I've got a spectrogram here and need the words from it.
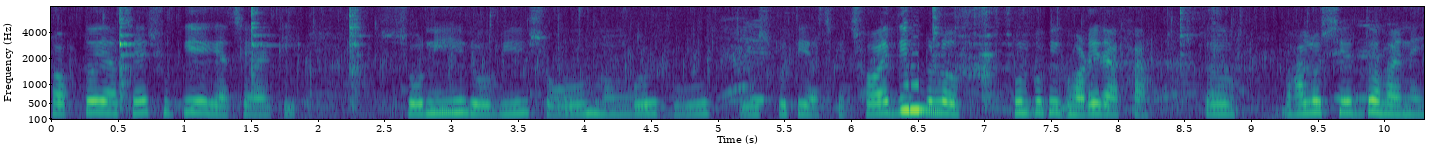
শক্তই আছে শুকিয়ে গেছে আর কি। শনি রবি সোম মঙ্গল বুধ বৃহস্পতি আজকে। ছয় দিন হলো ফুলকপি ঘরে রাখা। তো ভালো সেদ্ধ হয় নাই।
